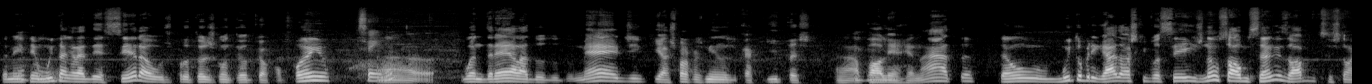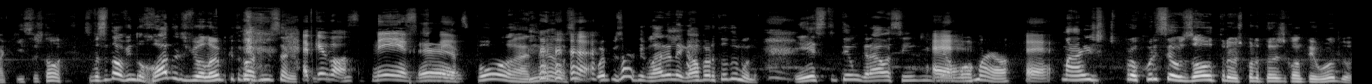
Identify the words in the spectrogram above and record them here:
também tenho Uhum. muito a agradecer aos produtores de conteúdo que eu acompanho. Sim. Ah, o André lá do, do, do Magic, as próprias meninas do Caquitas, a Uhum. Paula e a Renata. Então, muito obrigado. Eu acho que vocês, não só o Missangas, óbvio que vocês estão aqui. Vocês estão, se você tá ouvindo roda de violão, é porque tu gosta de Missangas. É porque eu gosto. Mesmo, É, mesmo. porra, não. assim, o episódio regular é legal para todo mundo. Esse tu tem um grau, assim, de, É. amor maior. É. Mas procure seus outros produtores de conteúdo,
